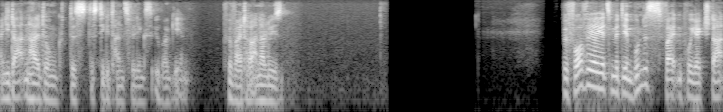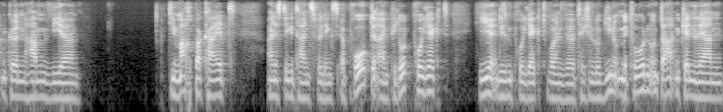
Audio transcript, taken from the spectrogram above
in die Datenhaltung des, des digitalen Zwillings übergehen für weitere Analysen. Bevor wir jetzt mit dem bundesweiten Projekt starten können, haben wir die Machbarkeit eines digitalen Zwillings erprobt in einem Pilotprojekt. Hier in diesem Projekt wollen wir Technologien und Methoden und Daten kennenlernen,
